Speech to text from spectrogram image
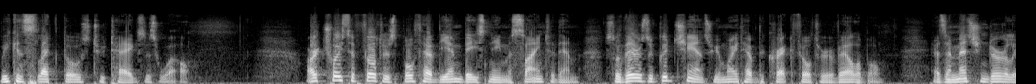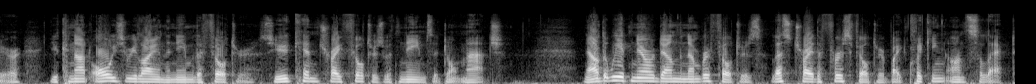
We can select those two tags as well. Our choice of filters both have the Embase name assigned to them, so there is a good chance we might have the correct filter available. As I mentioned earlier, you cannot always rely on the name of the filter, so you can try filters with names that don't match. Now that we have narrowed down the number of filters, let's try the first filter by clicking on Select.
